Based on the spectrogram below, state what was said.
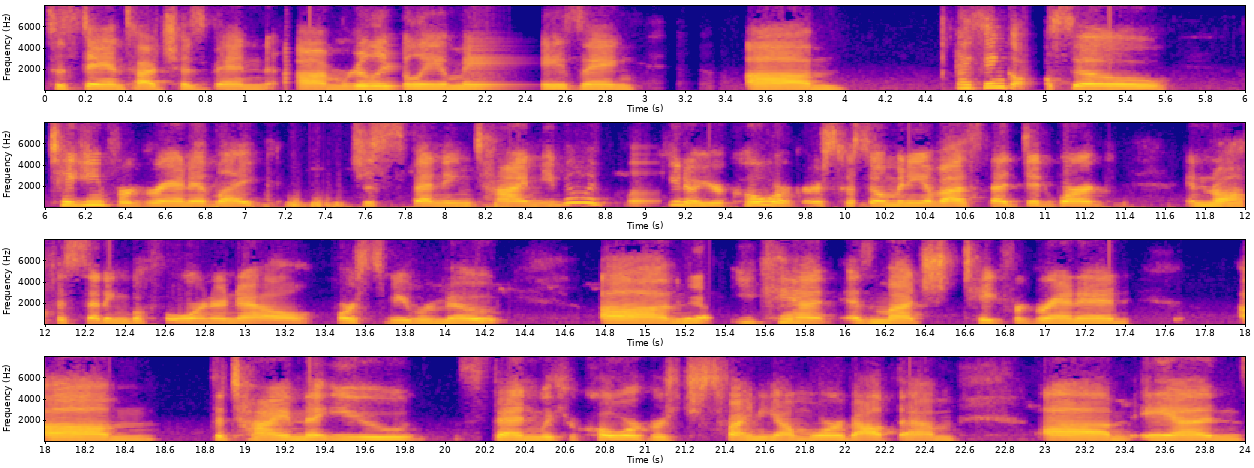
to stay in touch has been um, really really amazing. Um, I think also taking for granted like just spending time even with you know your coworkers because so many of us that did work in an office setting before and are now forced to be remote um, yeah. you can't as much take for granted um, the time that you spend with your coworkers just finding out more about them um, and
